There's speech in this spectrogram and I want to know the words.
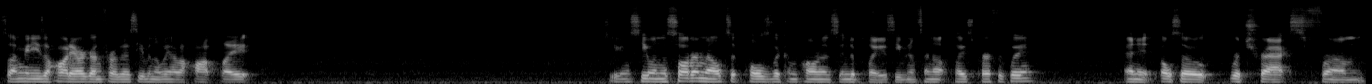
So I'm going to use a hot air gun for this, even though we have a hot plate. So you can see when the solder melts, it pulls the components into place, even if they're not placed perfectly. And it also retracts from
